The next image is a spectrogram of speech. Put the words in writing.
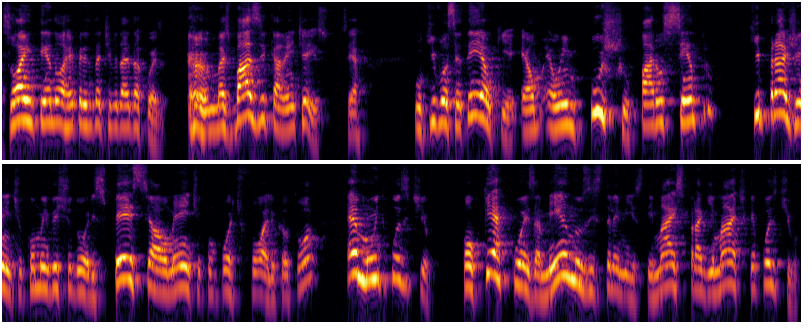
Só entendam a representatividade da coisa. Mas basicamente é isso, certo? O que você tem é o quê? É um, é um empuxo para o centro, que para a gente, como investidor, especialmente com o portfólio que eu estou, é muito positivo. Qualquer coisa menos extremista e mais pragmática é positivo.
